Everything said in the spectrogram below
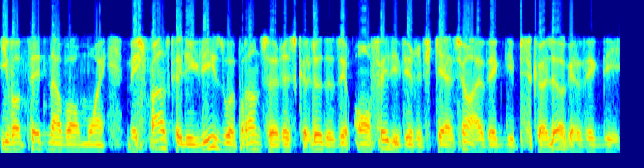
il va peut-être en avoir moins. Mais je pense que l'Église doit prendre ce risque-là de dire on fait les vérifications avec des psychologues, avec des,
